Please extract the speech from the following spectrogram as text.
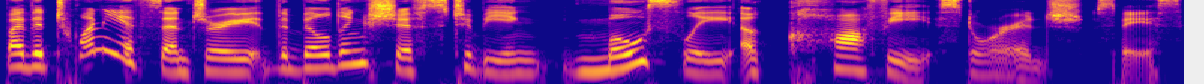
By the 20th century, the building shifts to being mostly a coffee storage space.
